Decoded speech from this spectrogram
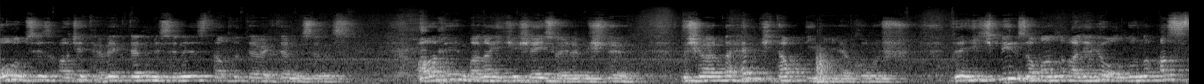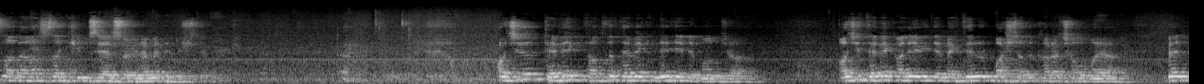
Oğlum siz acı tevekten misiniz, tatlı tevekten misiniz? Abim bana iki şey söylemişti. Dışarıda hep kitap diliyle konuş ve hiçbir zaman Alevi olduğunu asla ve asla kimseye söyleme demişti. Acı tevek, tatlı tevek ne dedim amca? Acı tevek Alevi demektir, başladı kara çalmaya. Ben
